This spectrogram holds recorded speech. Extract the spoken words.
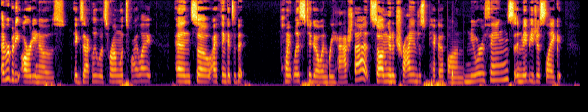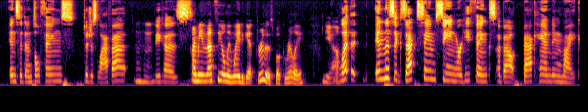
everybody already knows exactly what's wrong with Twilight. And so I think it's a bit pointless to go and rehash that. So I'm going to try and just pick up on newer things and maybe just like incidental things to just laugh at hmm because I mean, that's the only way to get through this book, really. Yeah. let In this exact same scene where he thinks about backhanding Mike,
